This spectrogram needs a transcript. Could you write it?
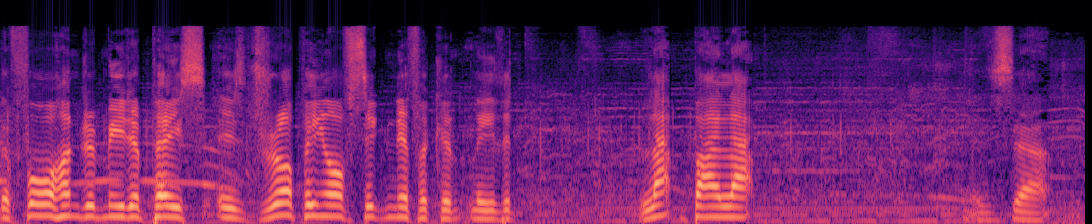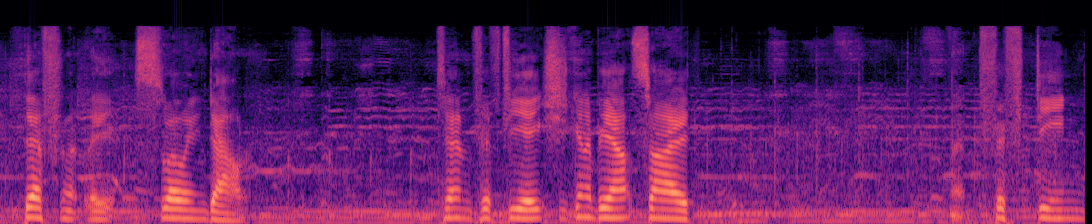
the 400 meter pace is dropping off significantly. The lap by lap is uh, definitely slowing down. 10.58, she's going to be outside that 15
